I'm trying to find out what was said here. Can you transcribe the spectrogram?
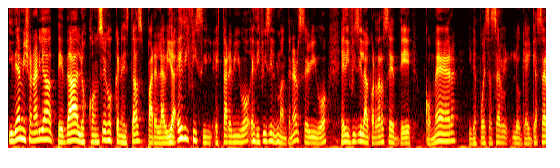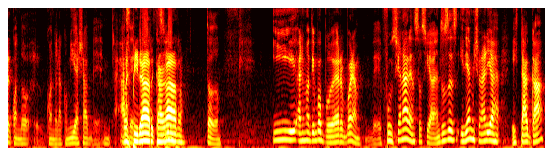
Idea Millonaria te da los consejos que necesitas para la vida. Es difícil estar vivo, es difícil mantenerse vivo, es difícil acordarse de comer y después hacer lo que hay que hacer cuando, eh, cuando la comida ya eh, hace- Respirar, sí, cagar. todo. Y al mismo tiempo poder, bueno, eh, funcionar en sociedad. Entonces, Idea Millonaria está acá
